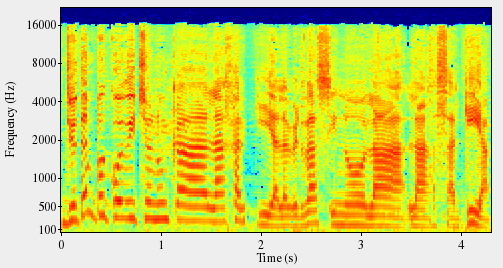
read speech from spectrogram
Yo tampoco he dicho nunca la jarquía, la verdad, sino la, la sarquía.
